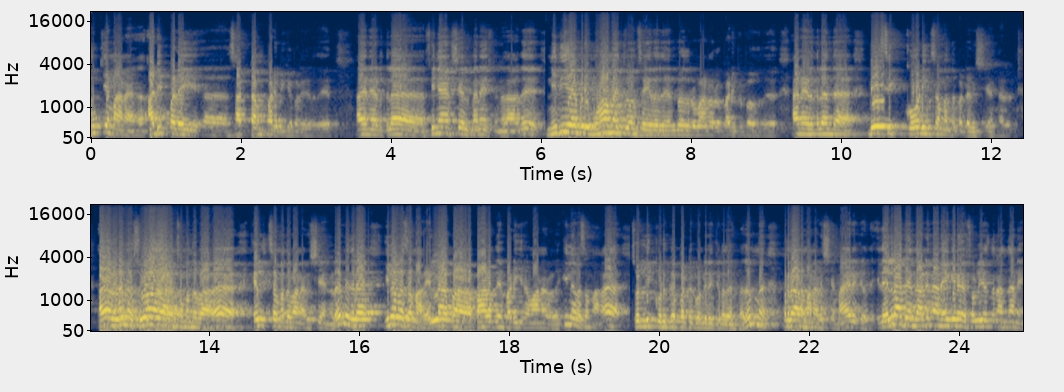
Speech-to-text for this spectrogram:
முக்கியமான அடிப்படை சட்டம் படிப்பிக்கப்படுகிறது. அதே நேரத்துல பினான்சியல் மேனேஜ்மெண்ட் அதாவது நிதியை எப்படி முகாமைத்துவம் செய்யறது என்பது தொடர்பான ஒரு படிப்பு போகுது. அதே நேரத்துல இந்த பேசிக் கோடிங் சம்பந்தப்பட்ட விஷயங்கள் அதை விட இந்த சுகாதாரம் சம்பந்தமாக ஹெல்த் சம்பந்தமான விஷயங்களும் இதுல இலவசமாக எல்லா பா- பாடத்தையும் படிக்கிற மாணவர்களுக்கு இலவசமாக சொல்லிக் கொடுக்கப்பட்டு கொண்டிருக்கிறது என்பதும் பிரதானமான விஷயமா இருக்கிறது இது எல்லாத்தையும் தாண்டி நான் ஏற்கனவே சொல்லியிருந்தேன் காரணம் தானே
